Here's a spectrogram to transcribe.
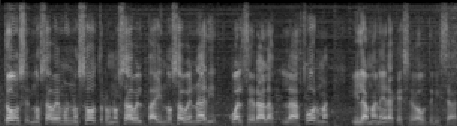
entonces no sabemos nosotros, no sabe el país, no sabe nadie cuál será la, la forma y la manera que se va a utilizar.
